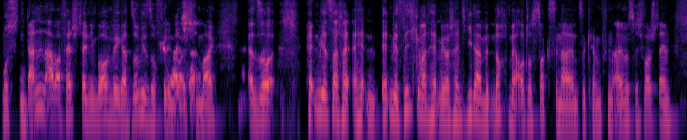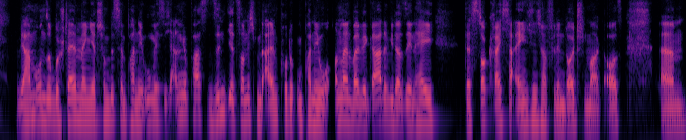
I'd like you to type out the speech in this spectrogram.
mussten dann aber feststellen, die brauchen wir gerade sowieso für den ja, deutschen Markt. Also hätten wir es hätten, hätten wir es nicht gemacht, hätten wir wahrscheinlich wieder mit noch mehr Autostock-Szenarien zu kämpfen. Aber ihr müsst euch vorstellen, wir haben unsere Bestellmengen jetzt schon ein bisschen Paneu-mäßig angepasst, sind jetzt noch nicht mit allen Produkten Paneu online, weil wir gerade wieder sehen, hey, der Stock reicht ja eigentlich nicht mal für den deutschen Markt aus. Ähm,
